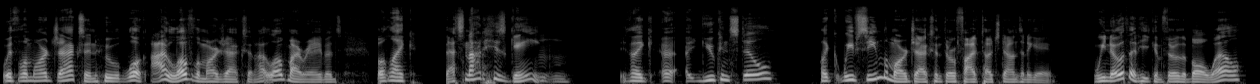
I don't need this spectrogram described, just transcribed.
with Lamar Jackson, who look, I love Lamar Jackson. I love my Ravens, but like that's not his game. Mm-mm. Like uh, you can still like we've seen Lamar Jackson throw five touchdowns in a game. We know that he can throw the ball well,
